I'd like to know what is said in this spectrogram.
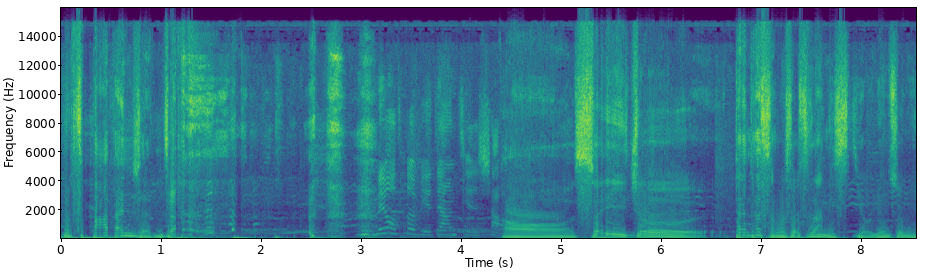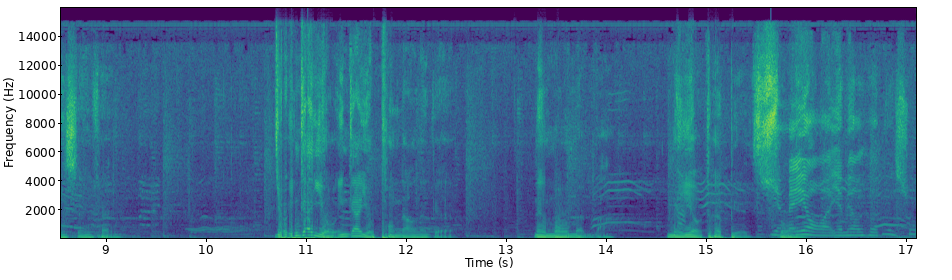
我是巴丹人这样。没有特别这样介绍。哦，所以就，但他什么时候知道你是有原住民身份？有，应该有，应该有碰到那个那个 moment 吧？没有特别说，也没有啊，也没有特别说。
